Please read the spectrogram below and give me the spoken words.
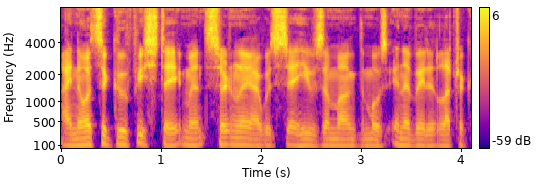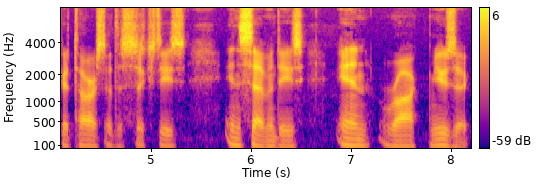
I know it's a goofy statement. Certainly, I would say he was among the most innovative electric guitarists of the 60s and 70s in rock music.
